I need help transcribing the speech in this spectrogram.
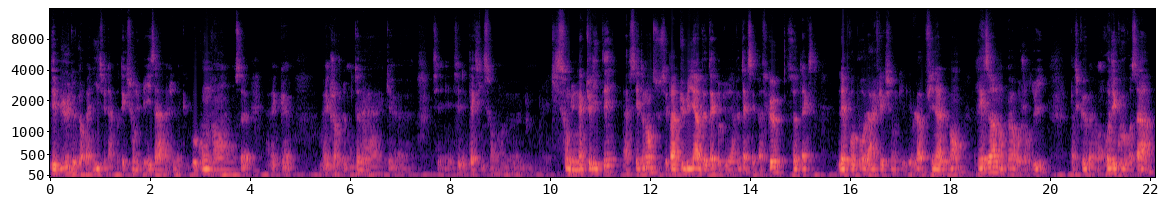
début de l'urbanisme et de la protection du paysage, avec Hugo de Vence, avec, euh, avec Georges de Montenac. c'est des textes qui sont qui sont d'une actualité assez étonnante. Ce n'est pas publier un peu de texte pour publier un peu de texte, c'est parce que ce texte, les propos, la réflexion qu'il développe, finalement, résonnent encore aujourd'hui, parce que ben, on redécouvre ça,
